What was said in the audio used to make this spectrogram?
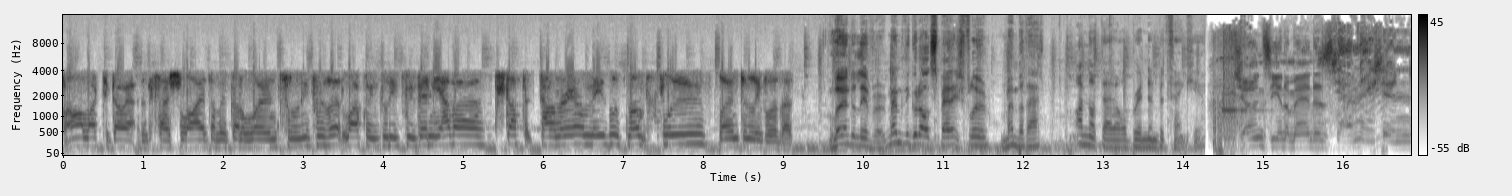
I like to go out and socialise and we've got to learn to live with it like we've lived with any other stuff that's going around, measles, mumps, flu. Learn to live with it. Learn to live. with it. Remember the good old Spanish flu? Remember that? I'm not that old, Brendan, but thank you. Jonesy and Amanda's Jamnation.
